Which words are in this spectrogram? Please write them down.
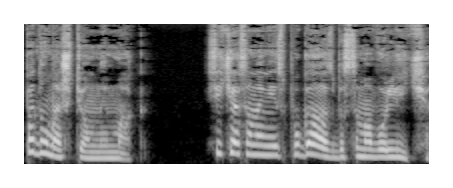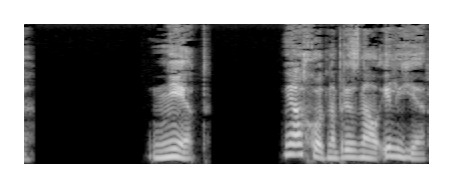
«Подумаешь, темный маг, сейчас она не испугалась бы самого Лича». «Нет», — неохотно признал Ильер.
